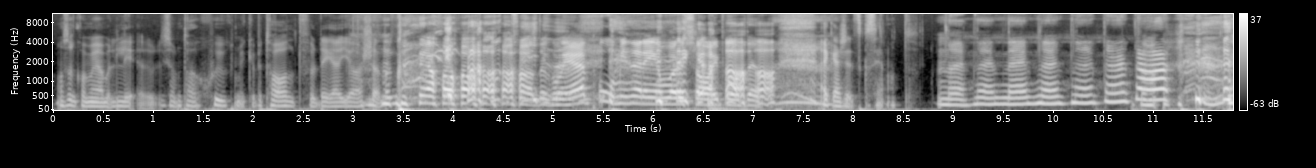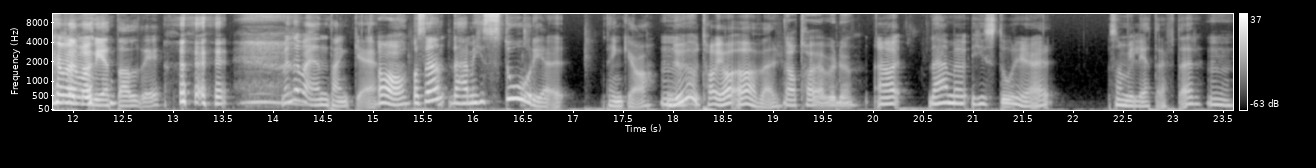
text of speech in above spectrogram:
och så kommer jag liksom ta sjukt mycket betalt för det jag gör sen. ja, då kommer jag påminna dig om vad du sa i podden. Jag kanske inte ska säga något. Nej, nej, nej, nej, nej, nej. Men man vet aldrig. Men det var en tanke. Ja, Och sen det här med historier, tänker jag. Mm. Nu tar jag över. ja, ta över du. Ja, det här med historier som vi letar efter. Mm.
